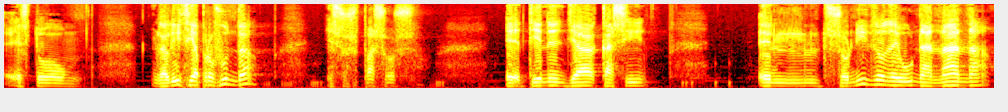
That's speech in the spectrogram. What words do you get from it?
esto, Galicia profunda, esos pasos eh, tienen ya casi el sonido de una nana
